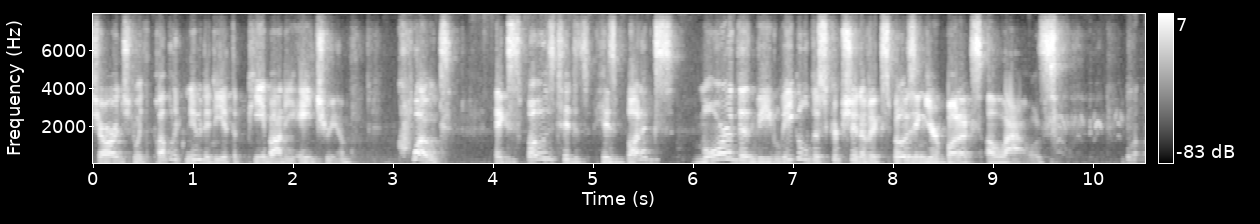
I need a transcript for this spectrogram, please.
charged with public nudity at the Peabody Atrium, quote, exposed his, his buttocks more than the legal description of exposing your buttocks allows. What?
